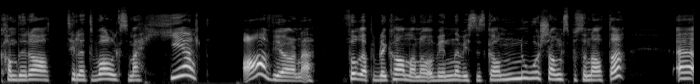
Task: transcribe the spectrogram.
kandidat til et valg som er helt avgjørende for republikanerne å vinne hvis de skal ha noe sjanse på senatet. Eh,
